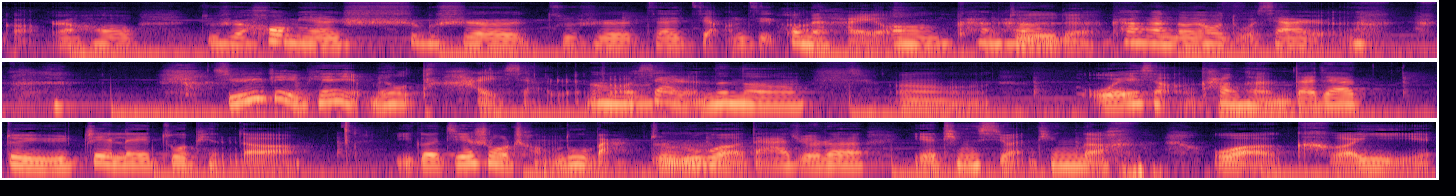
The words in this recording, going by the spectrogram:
个，然后就是后面是不是就是再讲几个？后面还有，嗯，看看，对对对，看看能有多吓人。其实这一篇也没有太吓人，主要吓人的呢，嗯，我也想看看大家对于这类作品的一个接受程度吧。就如果大家觉得也挺喜欢听的，我可以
